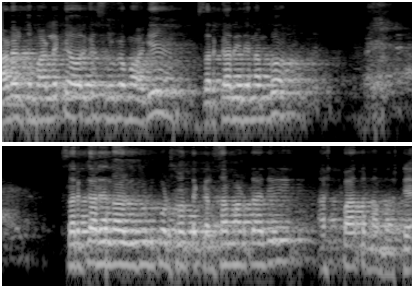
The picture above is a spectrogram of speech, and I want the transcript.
ಆಡಳಿತ ಮಾಡಲಿಕ್ಕೆ ಅವ್ರಿಗೆ ಸುಗಮವಾಗಿ ಸರ್ಕಾರ ಇದೆ ನಮ್ಮದು ಸರ್ಕಾರದಿಂದ ಅವ್ರಿಗೆ ದುಡ್ಡು ಕೊಡಿಸುವಂಥ ಕೆಲಸ ಮಾಡ್ತಾ ಇದ್ದೀವಿ ಅಷ್ಟು ಪಾತ್ರ ನಮ್ದು ಅಷ್ಟೇ.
